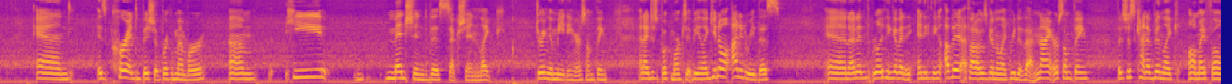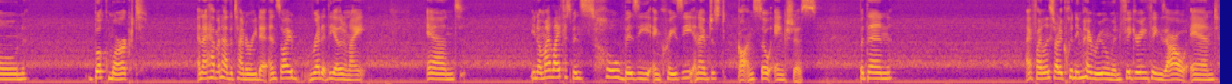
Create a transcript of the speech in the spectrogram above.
and is current bishopric member, um, he mentioned this section like during a meeting or something, and I just bookmarked it, being like, you know, I need to read this and I didn't really think of any, anything of it. I thought I was gonna like read it that night or something, but it's just kind of been like on my phone, bookmarked, and I haven't had the time to read it. And so I read it the other night, and you know my life has been so busy and crazy, and I've just gotten so anxious. But then I finally started cleaning my room and figuring things out, and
